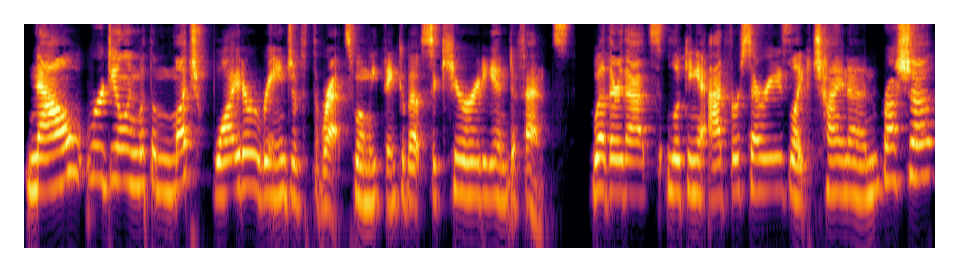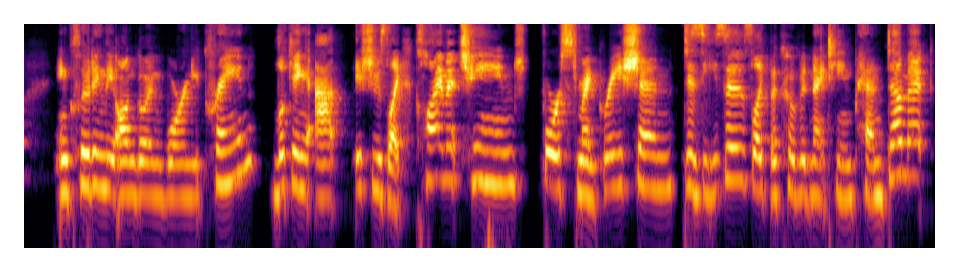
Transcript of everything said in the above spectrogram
Now we're dealing with a much wider range of threats when we think about security and defense, whether that's looking at adversaries like China and Russia, including the ongoing war in Ukraine, looking at issues like climate change, forced migration, diseases like the COVID 19 pandemic.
